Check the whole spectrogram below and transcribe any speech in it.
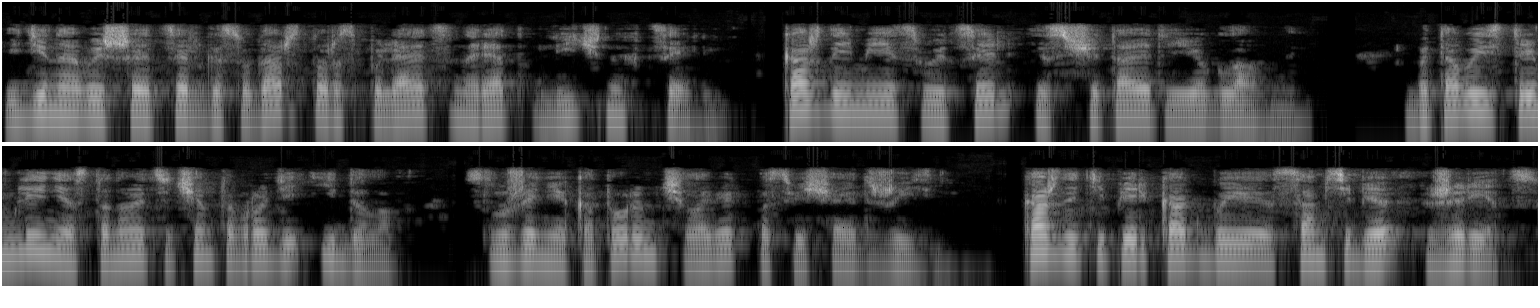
Единая высшая цель государства распыляется на ряд личных целей. Каждый имеет свою цель и считает ее главной. Бытовые стремления становятся чем-то вроде идолов, служение которым человек посвящает жизнь. Каждый теперь как бы сам себе жрец.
